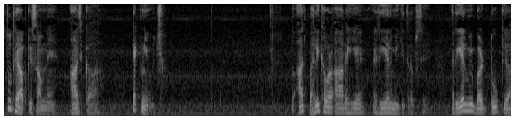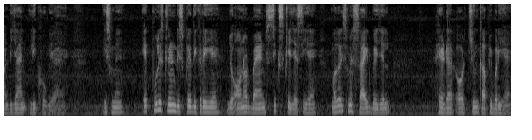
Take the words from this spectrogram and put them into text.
प्रस्तुत है आपके सामने आज का टेक न्यूज़ तो आज पहली खबर आ रही है रियल मी की तरफ़ से। रियल मी बर्ड टू का डिज़ाइन लीक हो गया है। इसमें एक फुल स्क्रीन डिस्प्ले दिख रही है, जो ऑनर बैंड सिक्स के जैसी है, मगर इसमें साइड बेजल हेडर और चिन काफ़ी बड़ी है।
